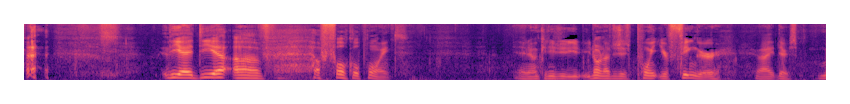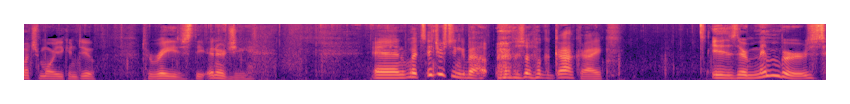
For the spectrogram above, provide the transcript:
the idea of a focal point. You know, you, you don't have to just point your finger, right? There's much more you can do to raise the energy and what's interesting about the Soka Gakkai is their members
